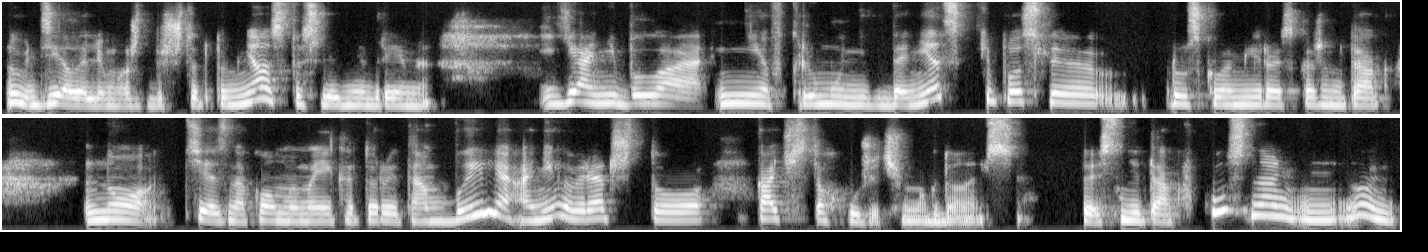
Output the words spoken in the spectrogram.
Ну, делали, может быть, что-то поменялось в последнее время. Я не была ни в Крыму, ни в Донецке после русского мира, скажем так. Но те знакомые мои, которые там были, они говорят, что качество хуже, чем в Макдональдсе. То есть не так вкусно. Ну,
